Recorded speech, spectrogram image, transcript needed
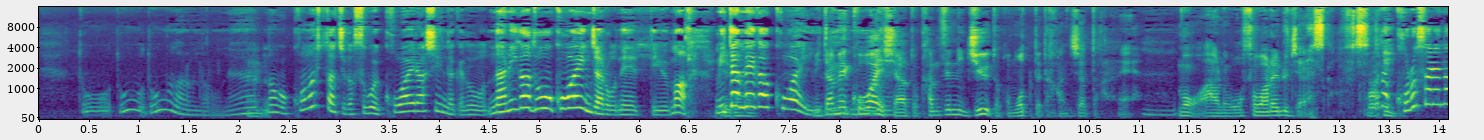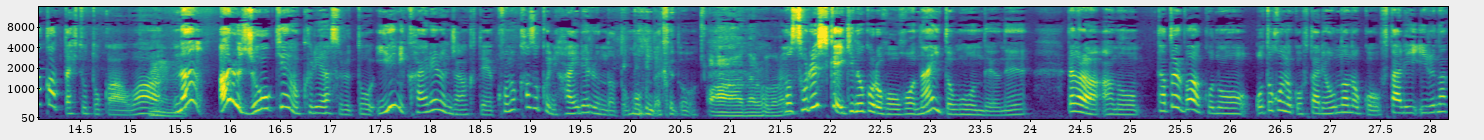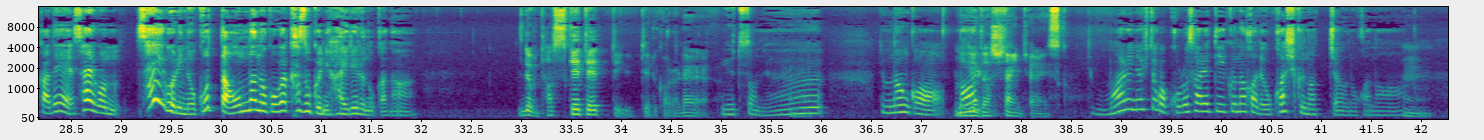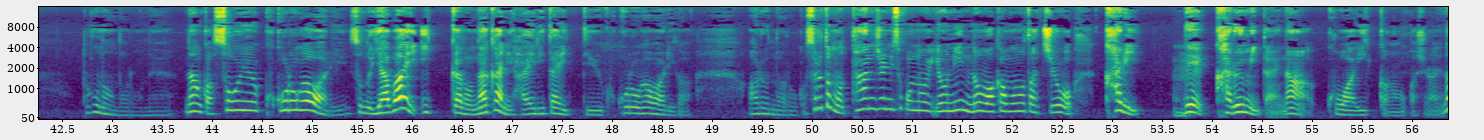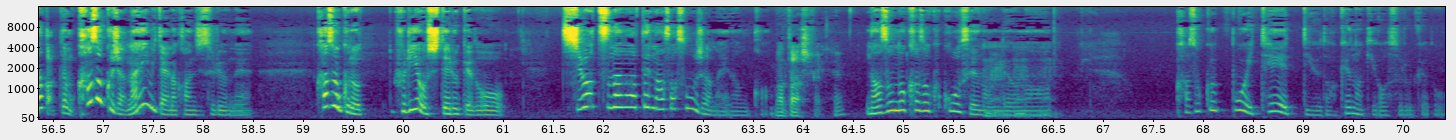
どうどうどうなるんだろうね、うん。なんかこの人たちがすごい怖いらしいんだけど何がどう怖いんじゃろうねっていう。まあ見た目が怖い、見た目怖いし、ねあと完全に銃とか持ってた感じだったからね。もうあの襲われるんじゃないですか。普通に。殺されなかった人とかは、うん。なんある条件をクリアすると家に帰れるんじゃなくてこの家族に入れるんだと思うんだけど。ああ、なるほどね。もう。それしか生き残る方法ないと思うんだよねだからあの例えばこの男の子2人女の子2人いる中で最後の最後に残った女の子が家族に入れるのかな？でも助けてって言ってるからね。言ってたね、でもなんか逃周りげ出したいんじゃないですか。でも周りの人が殺されていく中でおかしくなっちゃうのかな、うん。どうなんだろうね。なんかそういう心変わり？そのやばい一家の中に入りたいっていう心変わりがあるんだろうか？それとも単純にそこの4人の若者たちを狩りで狩るみたいな怖い一家なのかしらね。なんかでも家族じゃないみたいな感じするよね。家族のふりをしてるけど血はつながってなさそうじゃない？なんか。まあ確かにね。謎の家族構成なんだよな、うんうんうん家族っぽい体っていうだけな気がするけど。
